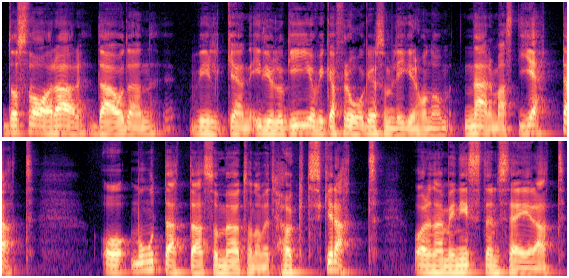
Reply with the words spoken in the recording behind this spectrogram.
då svarar Dowden vilken ideologi och vilka frågor som ligger honom närmast hjärtat. Och mot detta så möts han av ett högt skratt. Och den här ministern säger att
